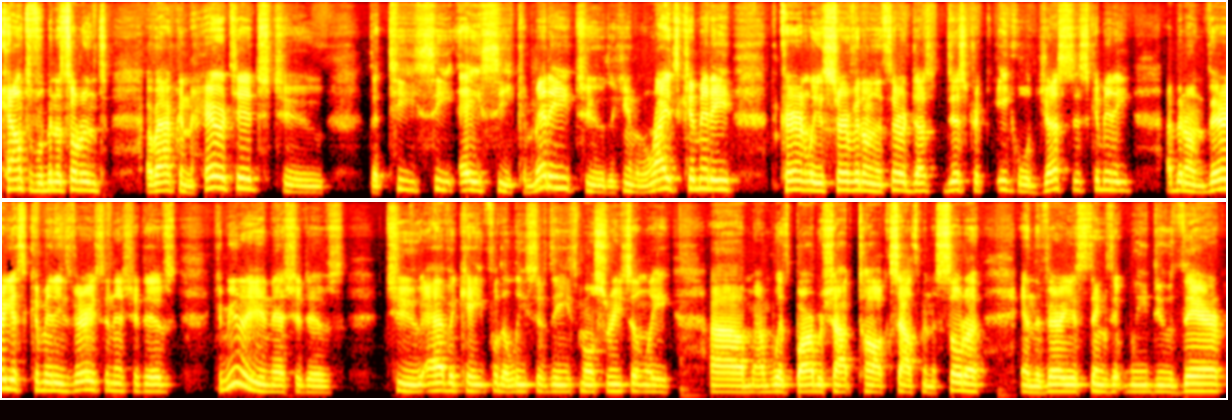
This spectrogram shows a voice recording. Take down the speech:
Council for Minnesotans of African Heritage to the TCAC committee to the Human Rights Committee, currently serving on the Third District Equal Justice Committee. I've been on various committees, various initiatives, community initiatives to advocate for the least of these. Most recently, um, I'm with Barbershop Talk South Minnesota and the various things that we do there.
